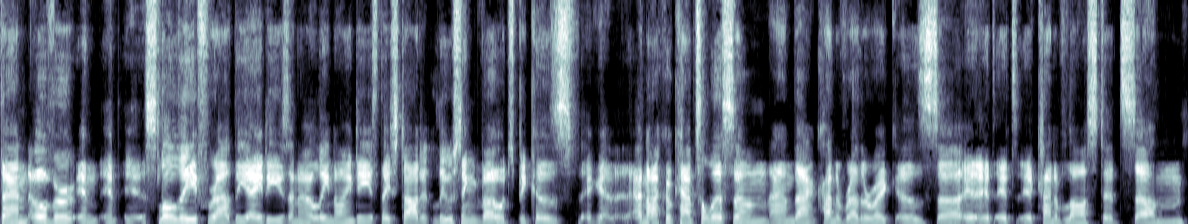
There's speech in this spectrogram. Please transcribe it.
then over in, in, slowly throughout the 80s and early 90s they started losing votes because anarcho-capitalism and that kind of rhetoric is uh, it, it, it kind of lost its um,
